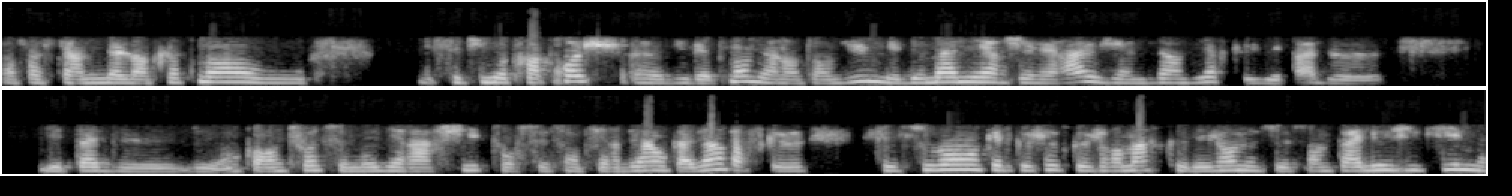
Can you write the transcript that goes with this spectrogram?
en phase terminale d'un traitement ou c'est une autre approche euh, du vêtement bien entendu, mais de manière générale, j'aime bien dire qu'il n'y ait pas de il pas de, encore une fois ce mot d'hierarchie pour se sentir bien ou pas bien parce que c'est souvent quelque chose que je remarque que les gens ne se sentent pas légitimes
